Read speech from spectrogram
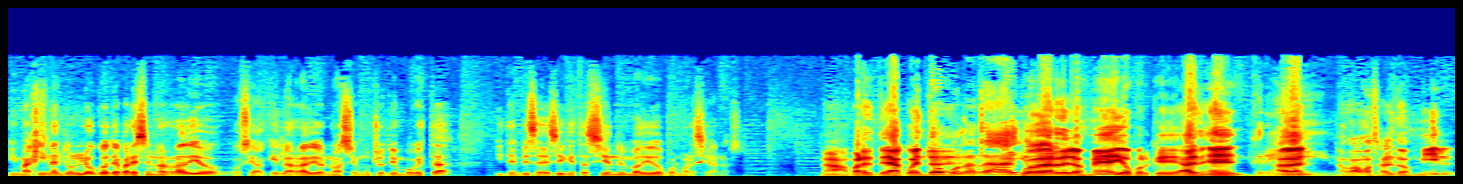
Imagínate Sí. un loco te aparece en la radio, o sea, que la radio no hace mucho tiempo que está, y te empieza a decir que está siendo invadido por marcianos. No, aparte te da cuenta del, por la del poder de los medios, porque en- Increíble. a ver, nos vamos al 2000,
